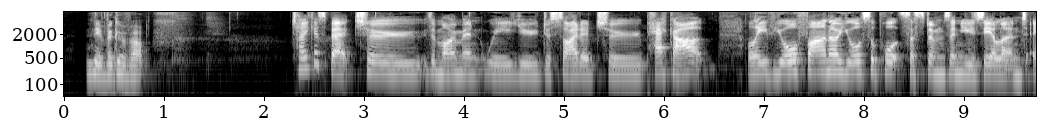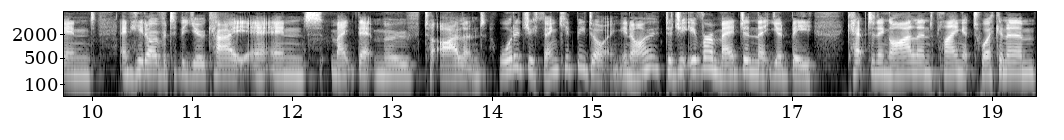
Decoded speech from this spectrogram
never give up. Take us back to the moment where you decided to pack up, leave your whānau, your support systems in New Zealand, and and head over to the UK and make that move to Ireland. What did you think you'd be doing? You know, did you ever imagine that you'd be captaining Ireland, playing at Twickenham,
